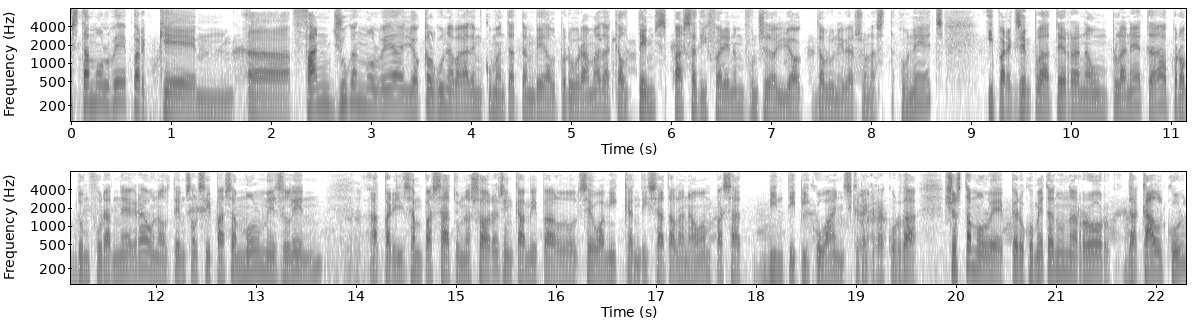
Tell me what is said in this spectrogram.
està molt bé perquè mm, eh, fan, juguen molt bé allò que alguna vegada hem comentat també al programa, de que el temps passa diferent en funció del lloc de l'univers on, on ets, i per exemple aterren a un planeta a prop d'un forat negre on el temps els hi passa molt més lent, eh, per ells han passat unes hores, i en canvi pel seu amic que han deixat a la nau han passat 20 i pico anys, crec recordar. Això està molt bé, però cometen un error de càlcul,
